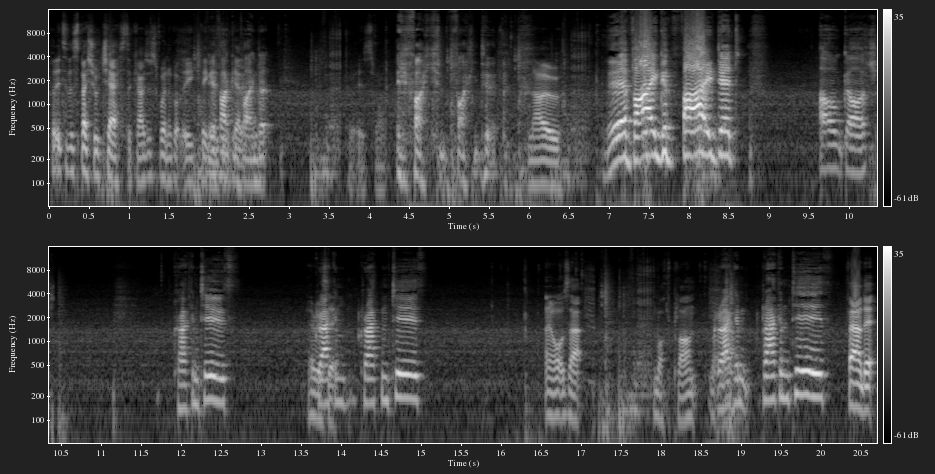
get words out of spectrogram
Put it into the special chest. Okay, I just went and got the thing. if I can find it. Here it is, right. If I can find it. No. If I could find it. Oh gosh. Cracking tooth. Where it? Cracking cracking tooth. On, what was that? Moth plant. Cracking cracking tooth. Found it.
